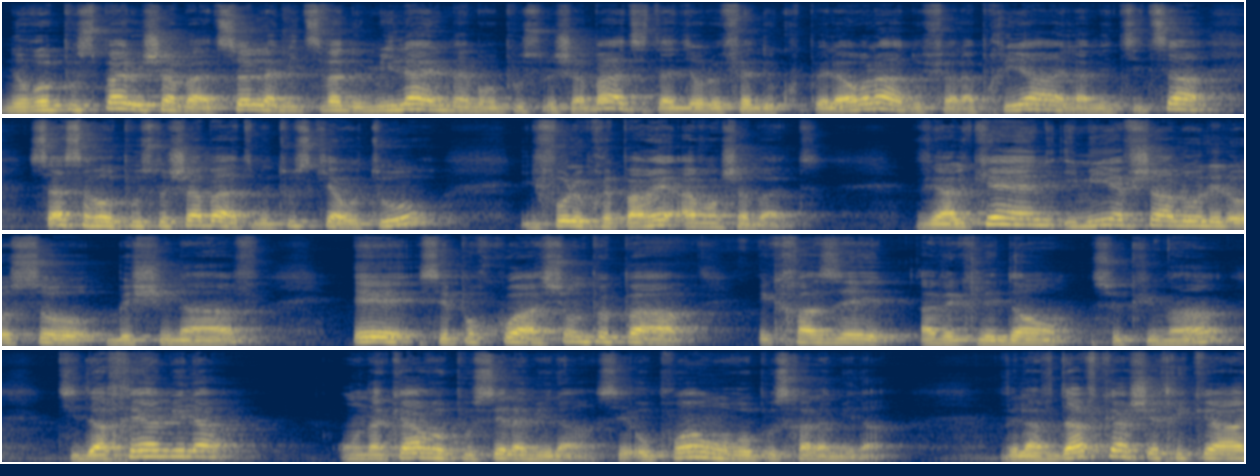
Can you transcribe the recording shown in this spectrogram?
ne repoussent pas le Shabbat. Seule la mitzvah de Mila elle-même repousse le Shabbat, c'est-à-dire le fait de couper la orla, de faire la prière et la metitza. Ça, ça repousse le Shabbat. Mais tout ce qu'il y a autour, il faut le préparer avant Shabbat. Ve'alken, imi leloso beshinav. Et c'est pourquoi, si on ne peut pas écraser avec les dents ce cumin, tidache Mila on n'a qu'à repousser la mila. C'est au point où on repoussera la mila. Velavdavka shechika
